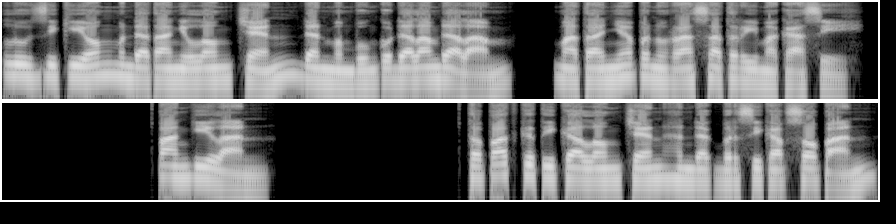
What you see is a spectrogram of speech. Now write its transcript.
Lu Ziqiong mendatangi Long Chen dan membungkuk dalam-dalam, matanya penuh rasa terima kasih. Panggilan. Tepat ketika Long Chen hendak bersikap sopan,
